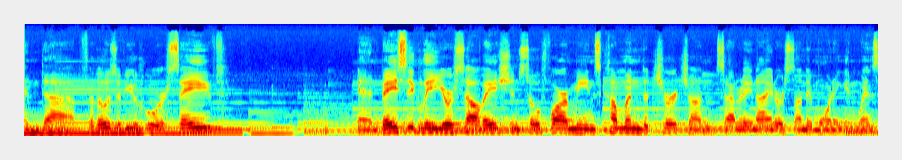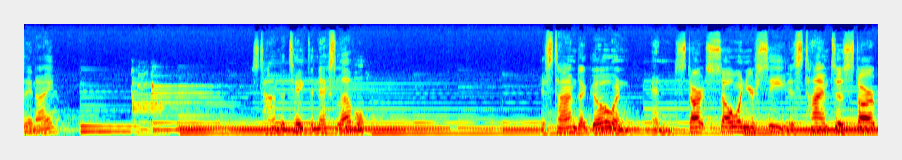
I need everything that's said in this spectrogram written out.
And uh, for those of you who are saved, and basically your salvation so far means coming to church on Saturday night or Sunday morning and Wednesday night, it's time to take the next level. It's time to go and, and start sowing your seed. It's time to start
